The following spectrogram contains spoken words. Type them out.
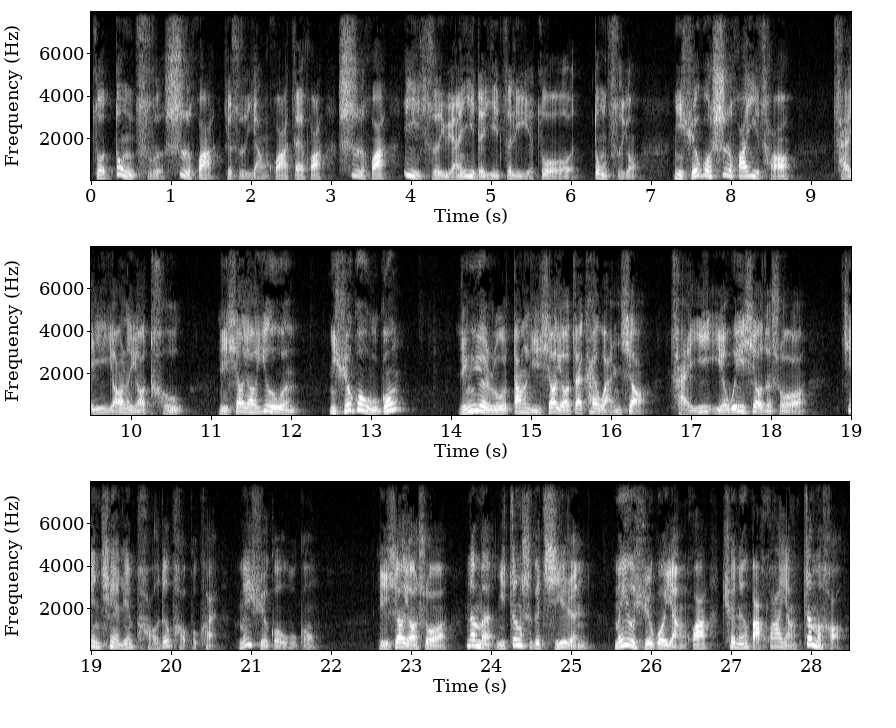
做动词，“是花”就是养花、栽花，“是花异”是园艺的“艺”，这里也做动词用。你学过“是花异草”？彩衣摇了摇头。李逍遥又问：“你学过武功？”林月如当李逍遥在开玩笑，彩衣也微笑着说：“贱妾连跑都跑不快。”没学过武功，李逍遥说：“那么你真是个奇人，没有学过养花，却能把花养这么好；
